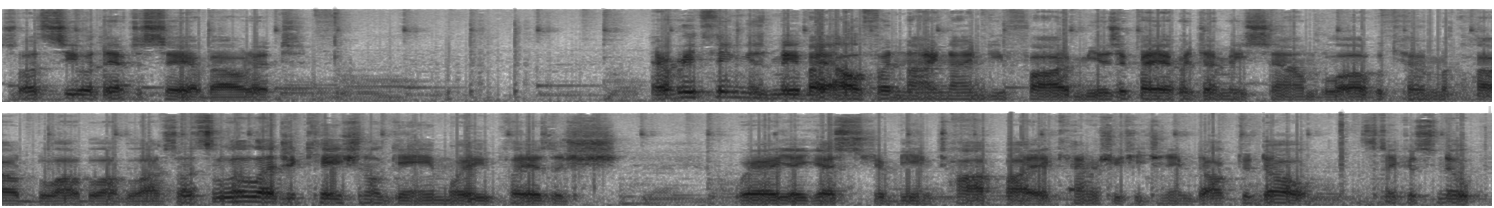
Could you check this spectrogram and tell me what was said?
So let's see what they have to say about it. Everything is made by Alpha 995, music by Epidemic Sound, blah, Kevin MacLeod, blah, blah, blah. So it's a little educational game where you play as a sh where I guess you're being taught by a chemistry teacher named Dr. Doe. Let's take a snoop.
